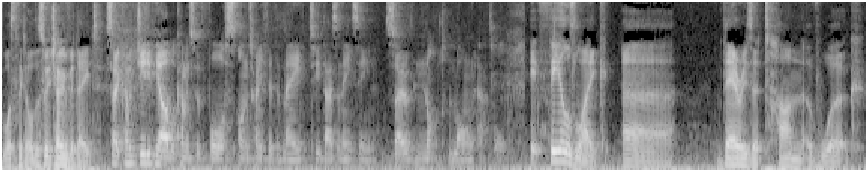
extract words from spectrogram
what's the or the switch over date? So come, GDPR will come into force on 25th of May 2018. So not long at all. It feels like uh, there is a ton of work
